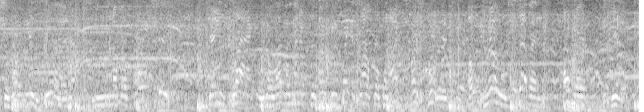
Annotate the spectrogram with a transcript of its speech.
extra point is good. That's number 46, James Black, with 11 minutes and 13 seconds left in tonight's first quarter. Oak 7, Homer 0.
